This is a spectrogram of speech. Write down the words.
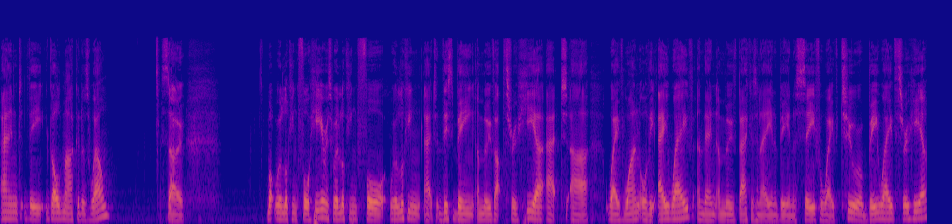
and the gold market as well. So what we're looking for here is we're looking for we're looking at this being a move up through here at uh, wave one or the A wave, and then a move back as an A and a B and a C for wave two or B wave through here.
